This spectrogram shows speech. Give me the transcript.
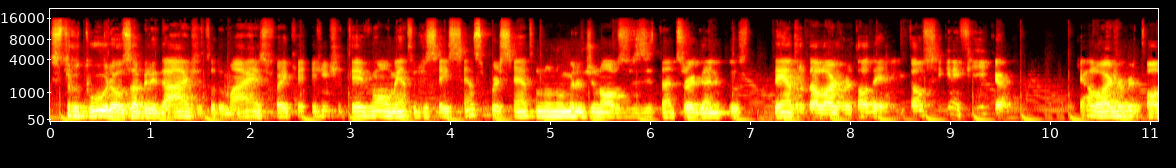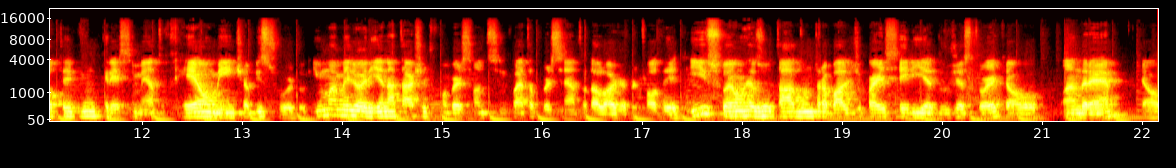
estrutura, usabilidade e tudo mais, foi que a gente teve um aumento de 600% no número de novos visitantes orgânicos dentro da loja virtual dele. Então, significa que a loja virtual teve um crescimento realmente absurdo e uma melhoria na taxa de conversão de 50% da loja virtual dele. Isso é um resultado de um trabalho de parceria do gestor, que é o André, que é o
